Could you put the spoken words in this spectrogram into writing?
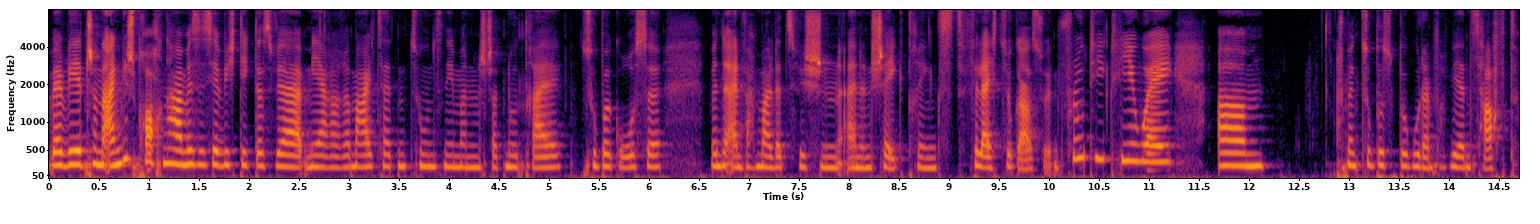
weil wir jetzt schon angesprochen haben, ist es ja wichtig, dass wir mehrere Mahlzeiten zu uns nehmen, anstatt nur drei super große. Wenn du einfach mal dazwischen einen Shake trinkst, vielleicht sogar so ein Fruity Clearway. Ähm, schmeckt super, super gut, einfach wie ein Saft.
